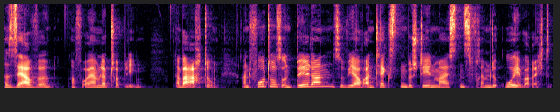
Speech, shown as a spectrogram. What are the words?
Reserve auf eurem Laptop liegen. Aber Achtung, an Fotos und Bildern sowie auch an Texten bestehen meistens fremde Urheberrechte.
